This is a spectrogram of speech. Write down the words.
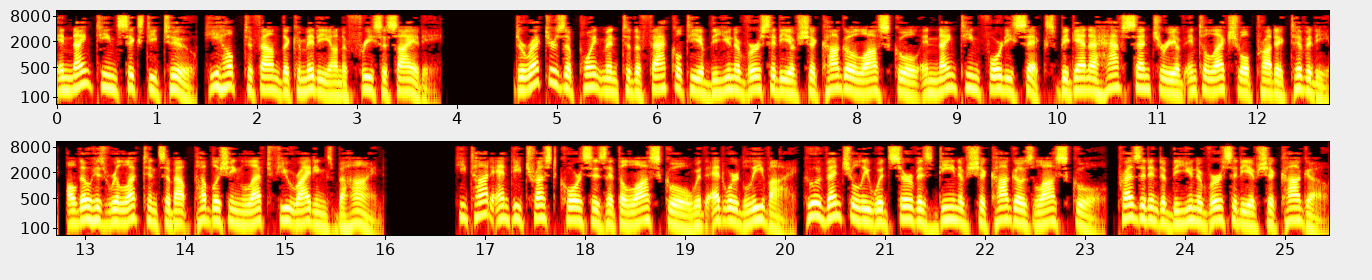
In 1962, he helped to found the Committee on a Free Society. Director's appointment to the faculty of the University of Chicago Law School in 1946 began a half-century of intellectual productivity, although his reluctance about publishing left few writings behind. He taught antitrust courses at the law school with Edward Levi, who eventually would serve as Dean of Chicago's Law School, President of the University of Chicago,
